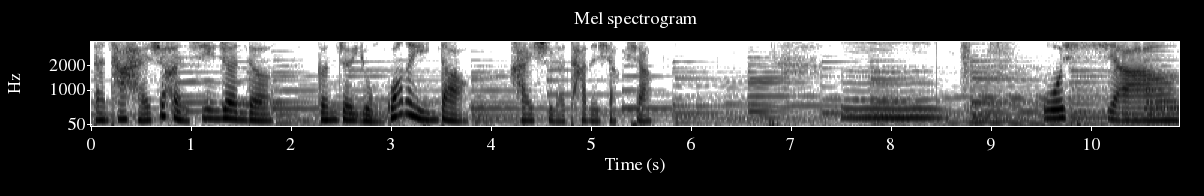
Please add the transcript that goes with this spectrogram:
但他还是很信任的，跟着永光的引导，开始了他的想象。嗯，我想，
